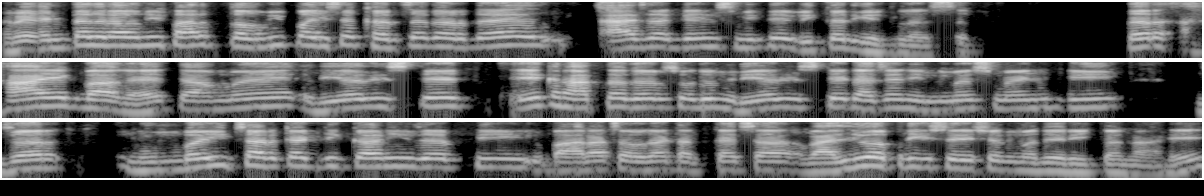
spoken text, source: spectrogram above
रेंटल राहून मी फार कमी पैसे खर्च करतोय. ऍज अगेन्स्ट मी ते विकत घेतलं असतं तर हा एक भाग आहे. त्यामुळे रिअल इस्टेट एक राहतं घर सोडून real estate as an investment ही जर मुंबई सारख्या ठिकाणी जर ती बारा चौदा टक्क्याचा व्हॅल्यू अप्रिसिएशनमध्ये रिटर्न आहे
